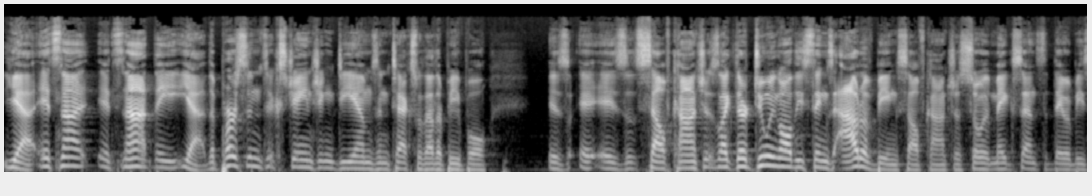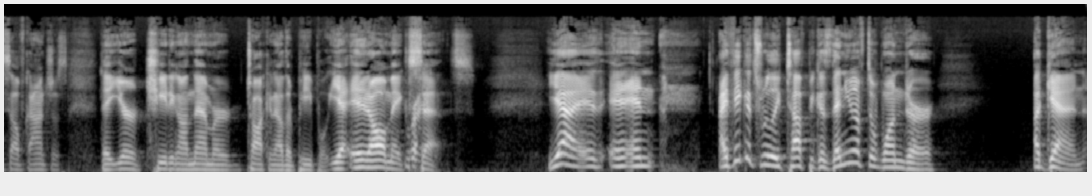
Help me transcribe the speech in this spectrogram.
Yeah, it's not. It's not the. Yeah, the person's exchanging DMs and texts with other people is is self conscious. Like they're doing all these things out of being self conscious, so it makes sense that they would be self conscious that you're cheating on them or talking to other people. Yeah, it all makes Right. sense. Yeah, it, and, and I think it's really tough because then you have to wonder. Again,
